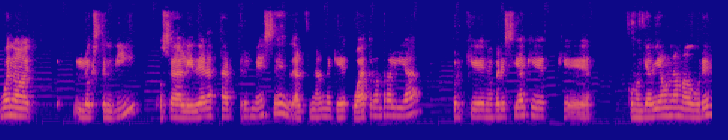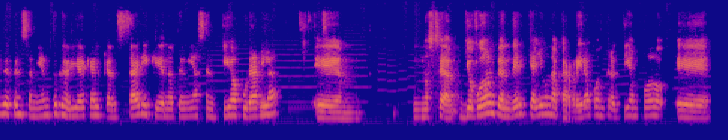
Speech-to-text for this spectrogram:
bueno, lo extendí, o sea, la idea era estar tres meses, al final me quedé cuatro en realidad, porque me parecía que, que como que había una madurez de pensamiento que había que alcanzar y que no tenía sentido apurarla eh, no sé, yo puedo entender que haya una carrera contra el tiempo eh,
